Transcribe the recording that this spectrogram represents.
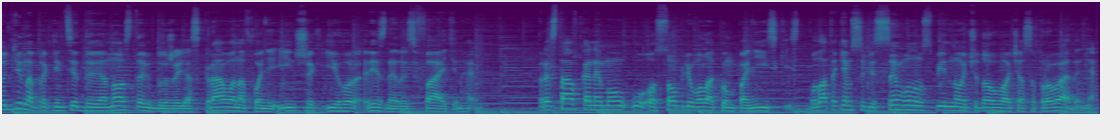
Тоді наприкінці 90-х дуже яскраво на фоні інших ігор різнились файтінги. Приставка немов уособлювала компанійськість, була таким собі символом спільного чудового часопроведення.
